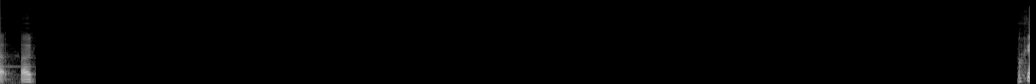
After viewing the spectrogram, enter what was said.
Uh, okay.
